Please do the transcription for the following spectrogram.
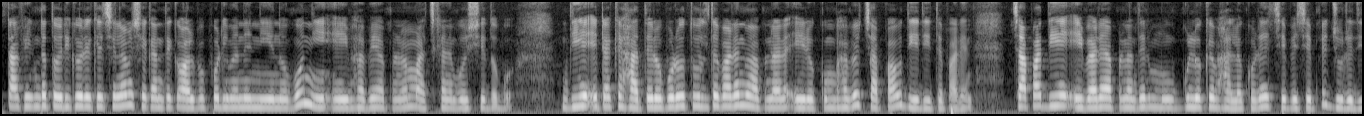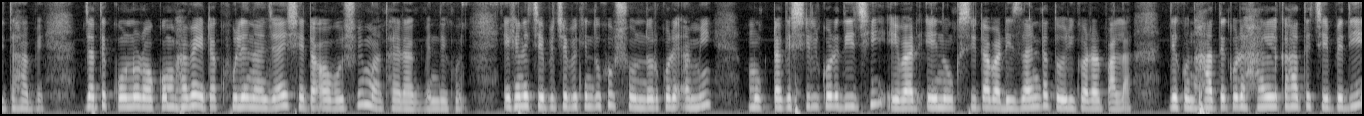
স্টাফিংটা তৈরি করে রেখেছিলাম, সেখান থেকে অল্প পরিমাণে নিয়ে নেব, নিয়ে এইভাবে আপনারা মাঝখানে বসিয়ে দেবো। দিয়ে এটাকে হাতের ওপরেও তুলতে পারেন বা আপনারা এইরকমভাবে চাপাও দিয়ে দিতে পারেন। চাপা দিয়ে এবারে আপনাদের মুখগুলোকে ভালো করে চেপে চেপে জুড়ে দিতে হবে। যাতে কোনো রকমভাবে এটা খুলে না যায়, সেটা অবশ্যই মাথায় রাখবেন। দেখুন, এখানে চেপে চেপে কিন্তু খুব সুন্দর করে আমি মুখটাকে সিল করে দিয়েছি। এবার এই নকশিটা বা ডিজাইনটা তৈরি করার পালা। দেখুন, হাতে করে হালকা হাতে চেপে দিয়ে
